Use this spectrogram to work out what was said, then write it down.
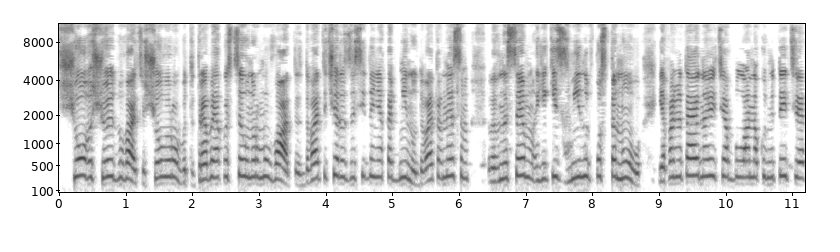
що ви що відбувається, що ви робите? Треба якось це унормувати. Давайте через засідання Кабміну, давайте внесемо внесемо якісь зміни в постанову. Я пам'ятаю, навіть я була на комітеті е,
